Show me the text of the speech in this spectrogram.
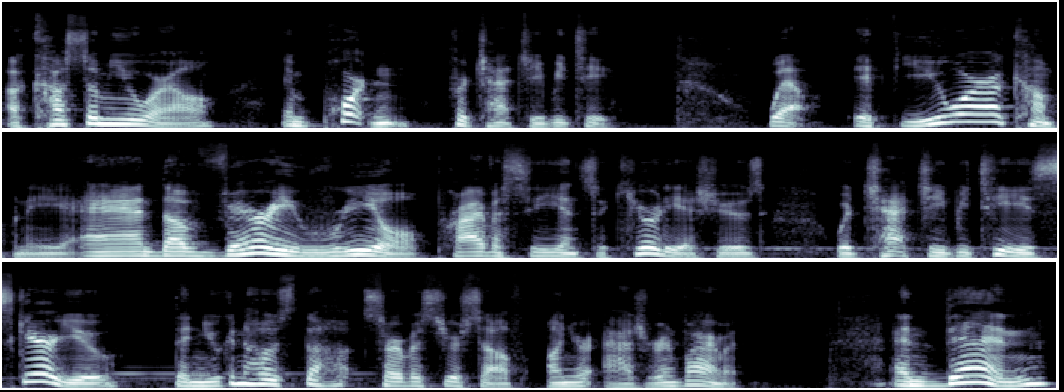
a custom URL important for ChatGPT? Well, if you are a company and the very real privacy and security issues with ChatGPT scare you, then you can host the service yourself on your Azure environment. And then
